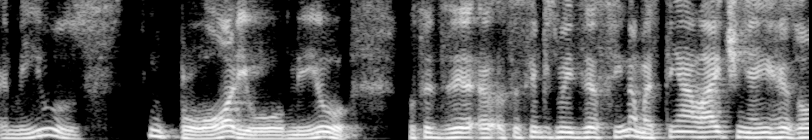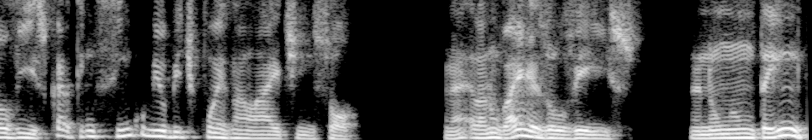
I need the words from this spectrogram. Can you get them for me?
é meio simplório, ou meio você dizer, eh, você simplesmente dizer assim, não, mas tem a Lightning aí resolve isso. Cara, tem cinco mil bitcoins na Lightning só, né? Ela não vai resolver isso. né? Não, não tem.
